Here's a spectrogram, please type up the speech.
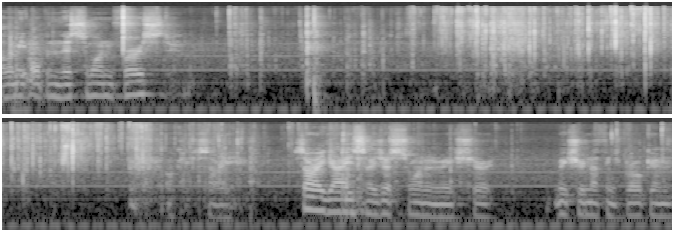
Uh, let me open this one first. Okay, sorry. Sorry guys, I just wanted to make sure make sure nothing's broken.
